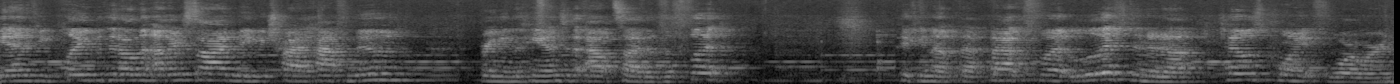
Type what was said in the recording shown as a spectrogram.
Again, if you played with it on the other side, maybe try a half moon. Bringing the hand to the outside of the foot. Picking up that back foot, lifting it up, toes point forward.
